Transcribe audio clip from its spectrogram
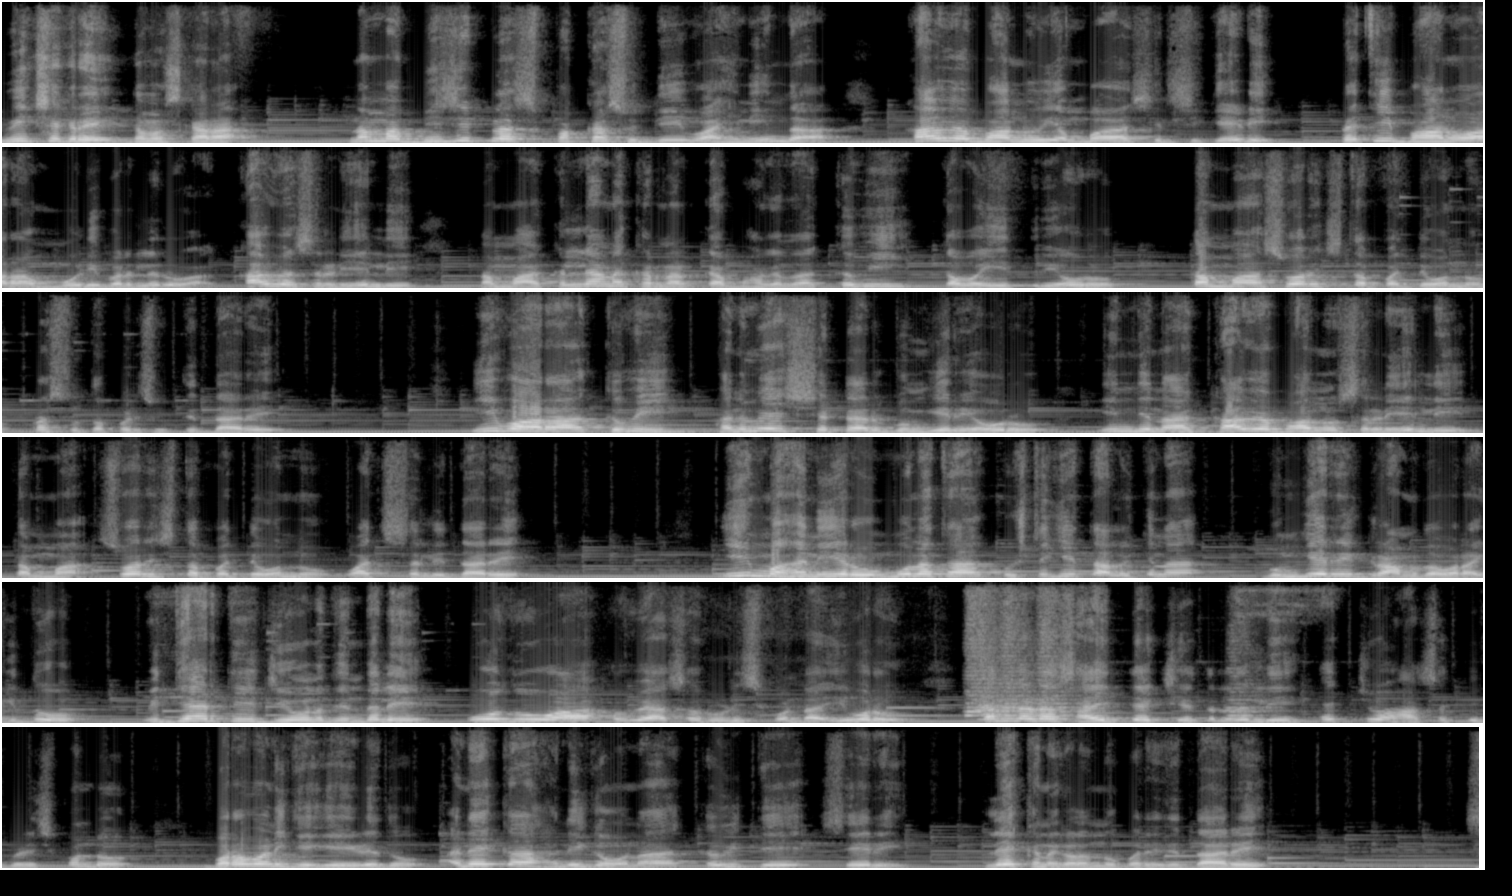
ವೀಕ್ಷಕರೇ, ನಮಸ್ಕಾರ. ನಮ್ಮ ಬಿಜಿ ಪ್ಲಸ್ ಪಕ್ಕ ಸುದ್ದಿ ವಾಹಿನಿಯಿಂದ ಕಾವ್ಯ ಭಾನು ಎಂಬ ಶೀರ್ಷಿಕೆಯಡಿ ಪ್ರತಿ ಭಾನುವಾರ ಮೂಡಿ ಬರಲಿರುವ ಕಾವ್ಯ ಸರಣಿಯಲ್ಲಿ ನಮ್ಮ ಕಲ್ಯಾಣ ಕರ್ನಾಟಕ ಭಾಗದ ಕವಿ ಕವಯಿತ್ರಿಯವರು ತಮ್ಮ ಸ್ವರಚಿತ ಪದ್ಯವನ್ನು ಪ್ರಸ್ತುತಪಡಿಸುತ್ತಿದ್ದಾರೆ. ಈ ವಾರ ಕವಿ ಹನುಮೇಶ್ ಶೆಟ್ಟರ್ ಗುಂಗೇರಿ ಅವರು ಇಂದಿನ ಕಾವ್ಯ ಭಾನು ಸರಣಿಯಲ್ಲಿ ತಮ್ಮ ಸ್ವರಚಿತ ಪದ್ಯವನ್ನು ವಾಚಿಸಲಿದ್ದಾರೆ. ಈ ಮಹನೀಯರು ಮೂಲತಃ ಕುಷ್ಟಗಿ ತಾಲೂಕಿನ ಗುಂಗೇರಿ ಗ್ರಾಮದವರಾಗಿದ್ದು ವಿದ್ಯಾರ್ಥಿ ಜೀವನದಿಂದಲೇ ಓದುವ ಹವ್ಯಾಸ ರೂಢಿಸಿಕೊಂಡ ಇವರು ಕನ್ನಡ ಸಾಹಿತ್ಯ ಕ್ಷೇತ್ರದಲ್ಲಿ ಹೆಚ್ಚು ಆಸಕ್ತಿ ಬೆಳೆಸಿಕೊಂಡು ಬರವಣಿಗೆಗೆ ಇಳಿದು ಅನೇಕ ಹನಿಗವನ, ಕವಿತೆ ಸೇರಿ ಲೇಖನಗಳನ್ನು ಬರೆದಿದ್ದಾರೆ.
